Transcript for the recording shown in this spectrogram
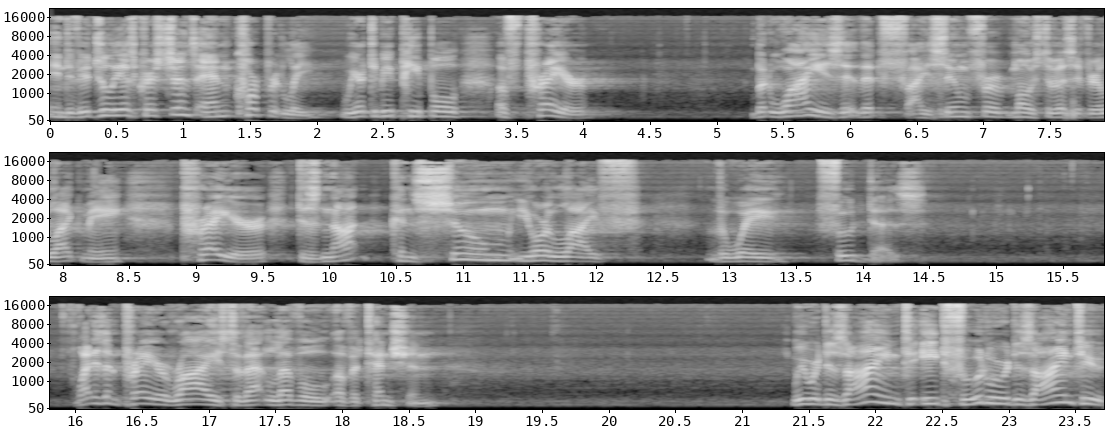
Individually as Christians and corporately, we are to be people of prayer. But But why is it that, I assume for most of us, if you're like me, prayer does not consume your life the way food does? Why doesn't prayer rise to that level of attention? We were designed to eat food. We were designed to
